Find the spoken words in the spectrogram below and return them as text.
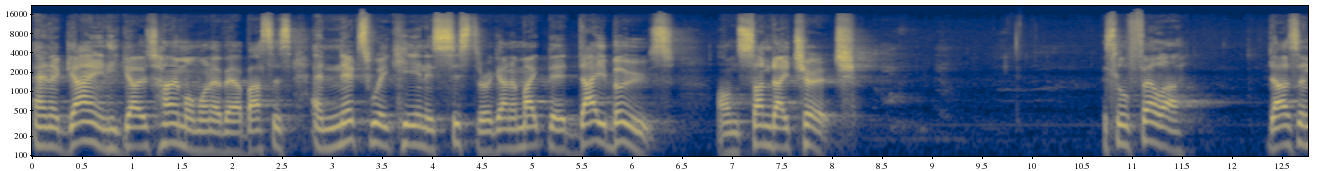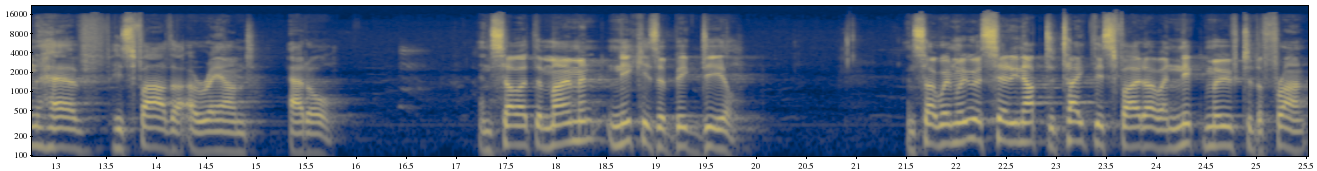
And again, he goes home on one of our buses. And next week, he and his sister are going to make their debuts on Sunday church. This little fella doesn't have his father around at all. And so at the moment, Nick is a big deal. And so when we were setting up to take this photo and Nick moved to the front,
